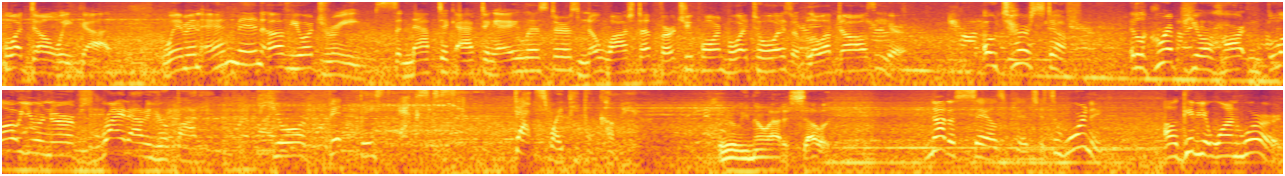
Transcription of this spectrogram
What don't we got? Women and men of your dreams. Synaptic acting A-listers, no washed up virtue porn boy toys or blow up dolls here. Oh, Auteur stuff. It'll grip your heart and blow your nerves right out of your body. Pure bit-based ecstasy. That's why people come here. Clearly know how to sell it. Not a sales pitch, it's a warning. I'll give you one word.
